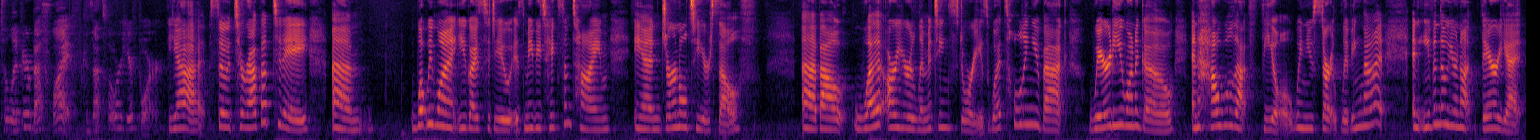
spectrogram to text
to live your best life because that's what we're here for. Yeah. So to wrap up today, um, what we want you guys to do is maybe take some time and journal to yourself about what are your limiting stories, what's holding you back, where do you want to go, and how will that feel when you start living that. And even though you're not there yet,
